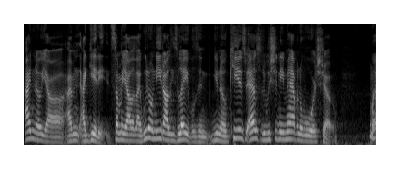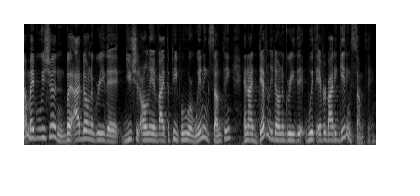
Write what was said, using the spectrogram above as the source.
I know y'all. I'm I get it. Some of y'all are like, we don't need all these labels and you know, kids actually we shouldn't even have an awards show. Well, maybe we shouldn't, but I don't agree that you should only invite the people who are winning something, and I definitely don't agree that with everybody getting something.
